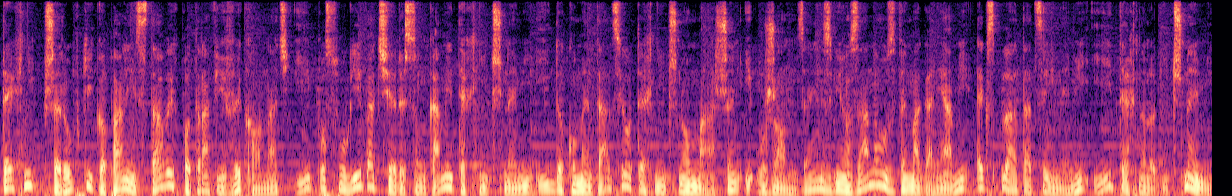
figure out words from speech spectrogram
Technik przeróbki kopalin stałych potrafi wykonać i posługiwać się rysunkami technicznymi i dokumentacją techniczną maszyn i urządzeń związaną z wymaganiami eksploatacyjnymi i technologicznymi.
